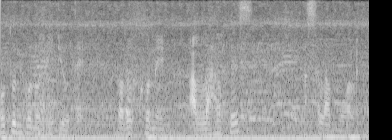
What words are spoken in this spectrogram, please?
নতুন কোনো ভিডিওতে। ততক্ষণে আল্লাহ হাফেজ। আসসালামু আলাইকুম।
